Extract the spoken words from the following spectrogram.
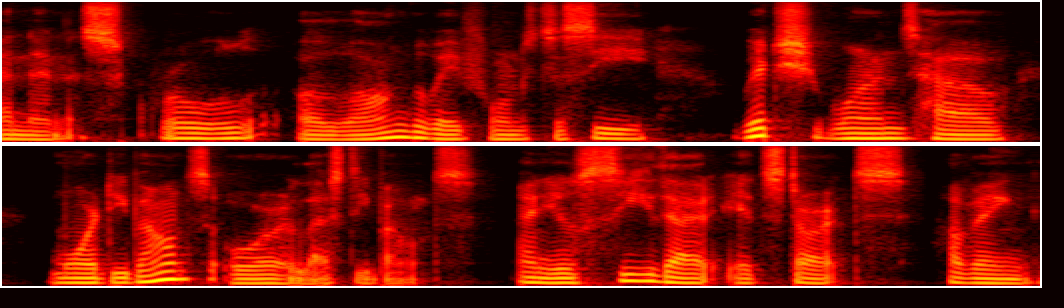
and then scroll along the waveforms to see which ones have more debounce or less debounce. And you'll see that it starts having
